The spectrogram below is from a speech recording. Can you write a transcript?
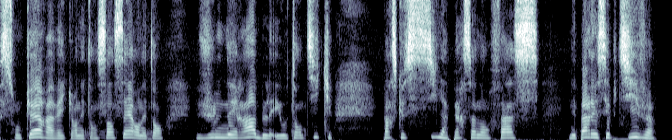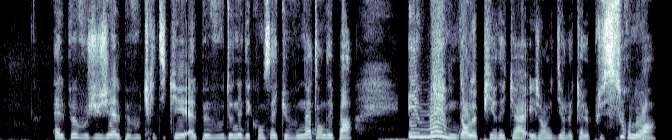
son cœur, avec en étant sincère, en étant vulnérable et authentique, parce que si la personne en face n'est pas réceptive, elle peut vous juger, elle peut vous critiquer, elle peut vous donner des conseils que vous n'attendez pas, et même dans le pire des cas, et j'ai envie de dire le cas le plus sournois,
